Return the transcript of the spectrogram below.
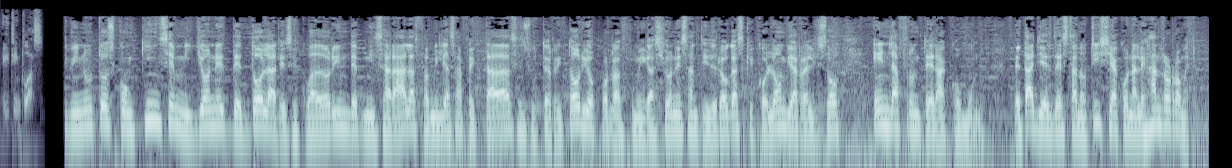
18 plus. Minutos con 15 millones de dólares. Ecuador indemnizará a las familias afectadas en su territorio por las fumigaciones antidrogas que Colombia realizó en la frontera común. Detalles de esta noticia con Alejandro Romero.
